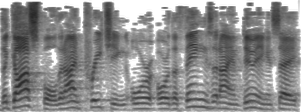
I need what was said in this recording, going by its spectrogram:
the gospel that I'm preaching or, or the things that I am doing and say,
